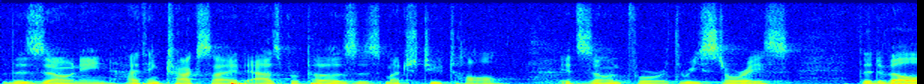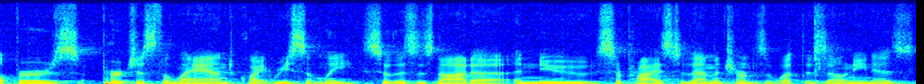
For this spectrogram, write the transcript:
the zoning. I think trackside, as proposed, is much too tall. It's zoned for three stories. The developers purchased the land quite recently, so this is not a, a new surprise to them in terms of what the zoning is.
